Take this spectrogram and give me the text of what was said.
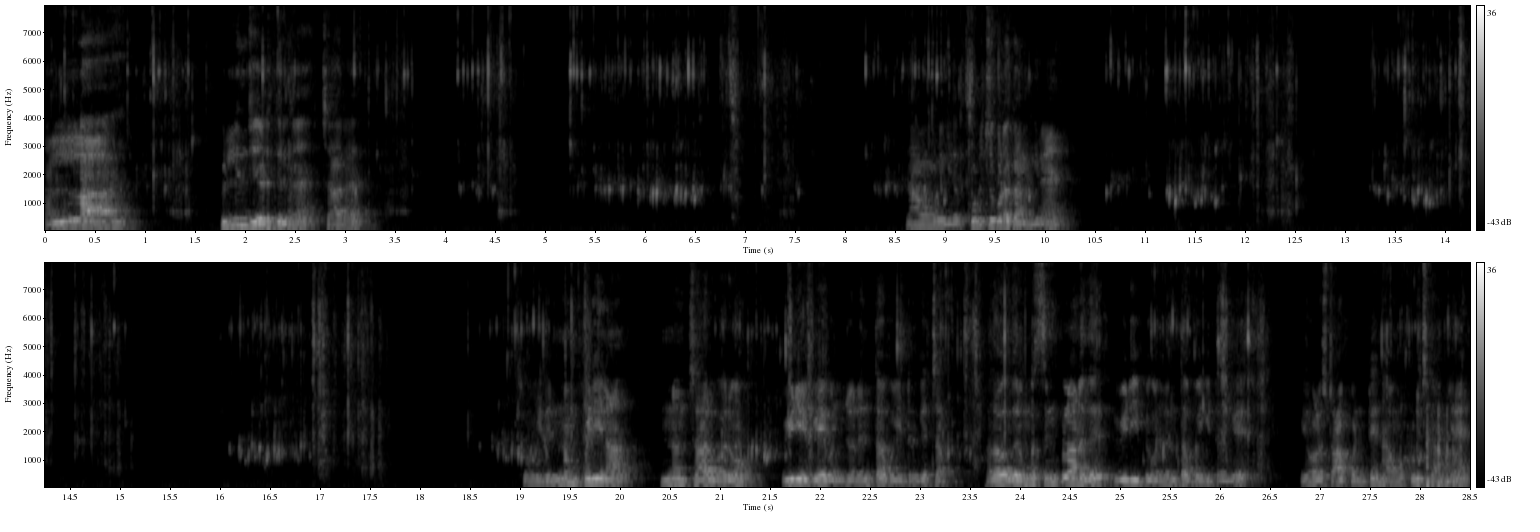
நல்லா பிழிஞ்சு எடுத்துருங்க சாரை நான் உங்களுக்கு இதை குடிச்சு கூட காமிக்கிறேன். ஸோ இது இன்னும் பிழியலாம். இன்னும் சார் வரும். வீடியோ இப்போ கொஞ்சம் லென்த்தாக போயிட்டுருக்கு சப் அதாவது ரொம்ப சிம்பிளானது. வீடியோ இப்போ கொஞ்சம் லென்த்தாக போய்கிட்டு இருக்கு இதோட ஸ்டாப் பண்ணிட்டு நான் உங்களுக்கு குடிச்சு காமிக்கிறேன்.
